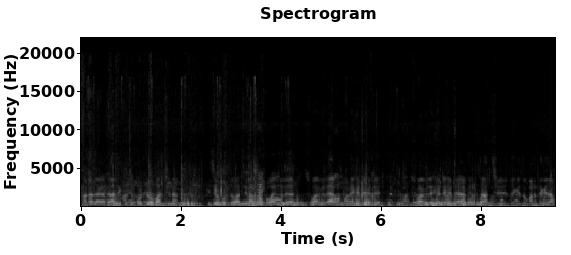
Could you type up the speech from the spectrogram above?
ফাঁকা জায়গাতে আছি, কিছু করতেও পারছি না, কিছু করতে পারছি না। তো সবাই মিলে সবাই মিলে এখন মানে হেঁটে হেঁটে সবাই মিলে হেঁটে হেঁটে এখন যাচ্ছি দেখি দোকানের দিকে যাব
